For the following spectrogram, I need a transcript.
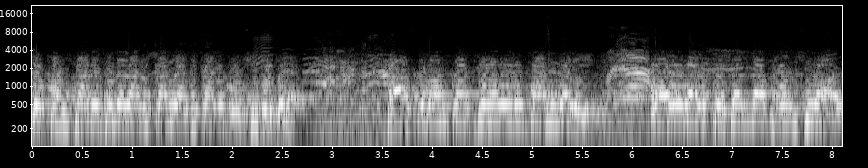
तो पंचाने जिल्ह्याला निकाल या ठिकाणी घोषित होतोय पाच क्रमांक दोन वरून पाहिली गाडी कारोबार प्रसन्न फोनशिराज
